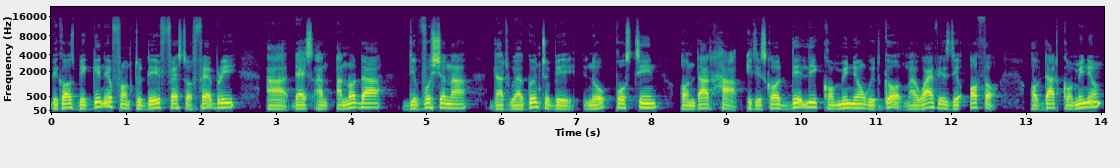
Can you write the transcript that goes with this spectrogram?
Because beginning from today, 1st of February, uh, there's an, another devotional that we are going to be, you know, posting on that app. It is called Daily Communion with God. My wife is the author of that communion.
